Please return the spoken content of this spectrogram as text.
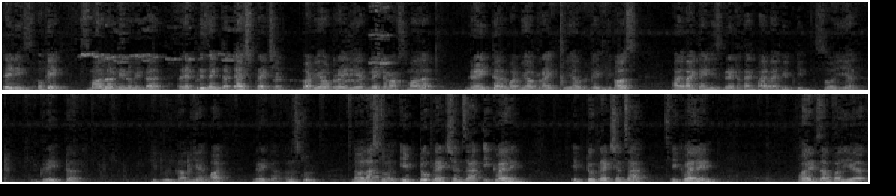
10 is okay. Smaller denominator represent the dash fraction. What we have write here? Greater or smaller? Greater. What we have to write? We have to take because 5 by 10 is greater than 5 by 15. So here greater. It will come here what? Greater. Understood? Now last one. If two fractions are equivalent. If two fractions are equivalent. For example here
